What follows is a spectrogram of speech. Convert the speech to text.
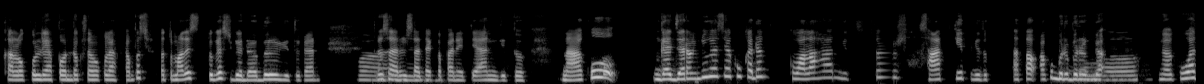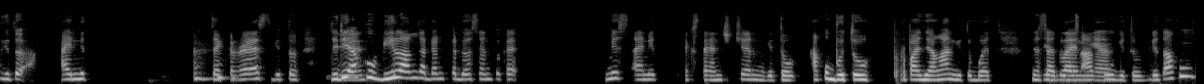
kalau kuliah pondok sama kuliah kampus otomatis tugas juga double gitu kan. Wah, terus harus ada kepanitiaan gitu. Nah aku nggak jarang juga sih aku kadang kewalahan gitu terus sakit gitu atau aku bener-bener nggak oh. nggak kuat gitu I need take a rest gitu jadi yes. aku bilang kadang ke dosen tuh kayak Miss I need extension gitu aku butuh perpanjangan gitu buat nyelesain tugas aku gitu gitu aku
